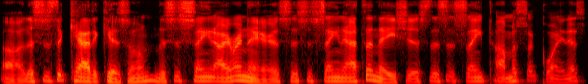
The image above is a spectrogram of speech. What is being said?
uh, this is the Catechism. This is Saint Irenaeus. This is Saint Athanasius. This is Saint Thomas Aquinas.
